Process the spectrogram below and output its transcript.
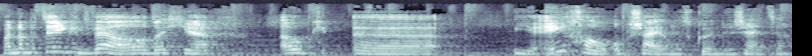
maar dat betekent wel dat je ook eh, je ego opzij moet kunnen zetten.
